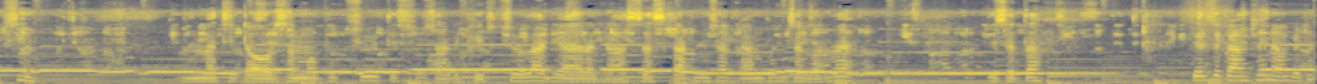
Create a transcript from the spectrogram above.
एकछिन अनि माथि टावरसम्म पुग्छु। त्यस पछाडि फिर्छु होला। अनि आएर घाँस सास काट्नु छ काम पनि छ घरमा। त्यसो त। त्यो चाहिँ काम छैन हो केटा?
